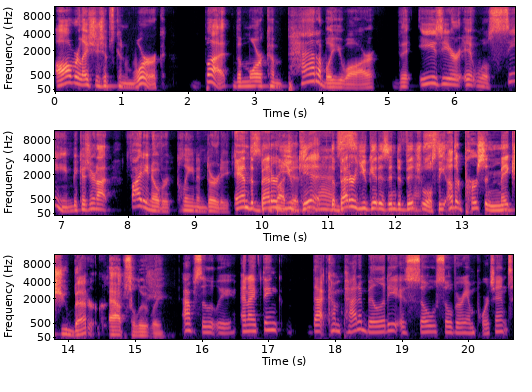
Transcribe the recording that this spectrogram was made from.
all relationships can work, but the more compatible you are, the easier it will seem because you're not fighting over clean and dirty. and the s- better you budget. get the better you get as individuals Yes. the other person makes you better Absolutely. Absolutely. And I think that compatibility is so, so very important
